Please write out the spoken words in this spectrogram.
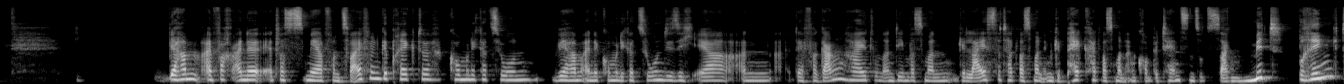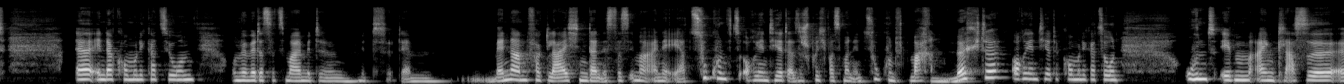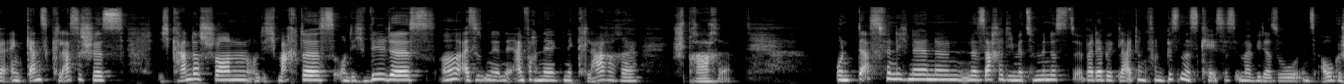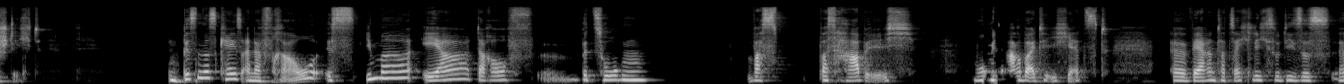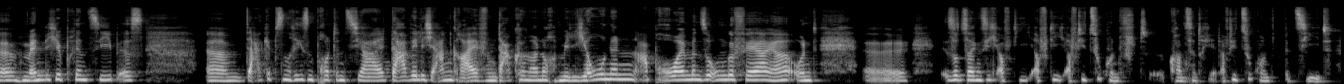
wir haben einfach eine etwas mehr von Zweifeln geprägte Kommunikation. Wir haben eine Kommunikation, die sich eher an der Vergangenheit und an dem, was man geleistet hat, was man im Gepäck hat, was man an Kompetenzen sozusagen mitbringt äh, in der Kommunikation. Und wenn wir das jetzt mal mit, mit den Männern vergleichen, dann ist das immer eine eher zukunftsorientierte, also sprich, was man in Zukunft machen möchte, orientierte Kommunikation und eben ein klasse, äh, ein ganz klassisches, ich kann das schon und ich mache das und ich will das, äh, also eine, einfach eine, eine klarere Sprache. Und das finde ich eine, eine, eine Sache, die mir zumindest bei der Begleitung von Business Cases immer wieder so ins Auge sticht. Ein Business Case einer Frau ist immer eher darauf äh, bezogen, was, was habe ich? Womit arbeite ich jetzt? Äh, während tatsächlich so dieses äh, männliche Prinzip ist, ähm, da gibt's ein Riesenpotenzial, da will ich angreifen, da können wir noch Millionen abräumen, so ungefähr, ja, und äh, sozusagen sich auf die, auf die, auf die Zukunft konzentriert, auf die Zukunft bezieht.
